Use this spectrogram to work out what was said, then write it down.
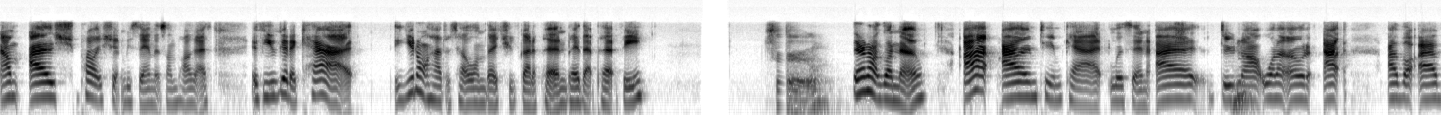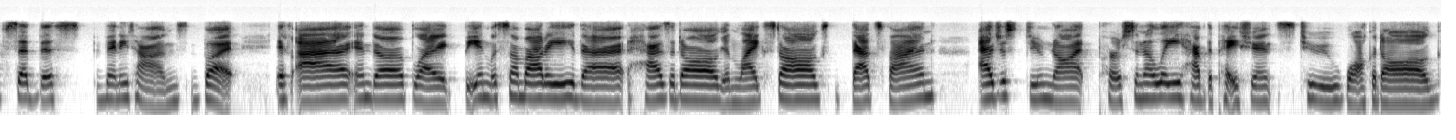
um, I sh- probably shouldn't be saying this on the podcast. If you get a cat, you don't have to tell them that you've got a pet and pay that pet fee. True. They're not gonna know. I I'm team cat. Listen, I do Mhm. not want to own. I I've I've said this many times, but if I end up like being with somebody that has a dog and likes dogs, that's fine. I just do not personally have the patience to walk a dog,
